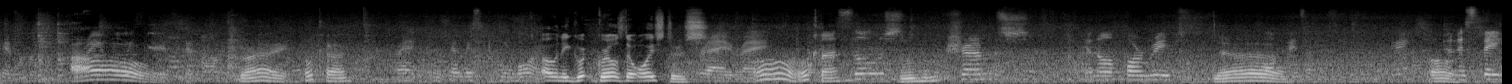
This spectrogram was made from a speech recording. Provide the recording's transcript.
came on. Oh. Oysters came. Right. Okay. Right, the chef is cooking more. Oh, and he gr- grills the oysters. Right, right. Oh, okay. Mussels, shrimps, you know, pork ribs, all Yeah. kinds of okay? Oh. And a steak.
